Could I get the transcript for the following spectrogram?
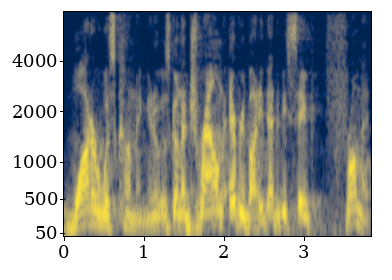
water was coming and it was going to drown everybody. They had to be saved from it.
